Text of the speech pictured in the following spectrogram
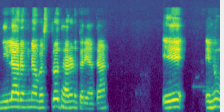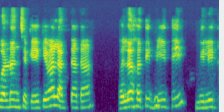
નીલા રંગના વસ્ત્રો ધારણ કર્યા હતા. એ એનું વર્ણન છે કે એ કેવા લાગતા હતા? હલહતી ભીતિ મિલિત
